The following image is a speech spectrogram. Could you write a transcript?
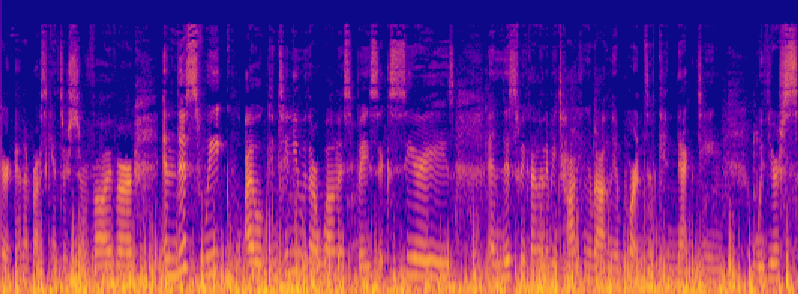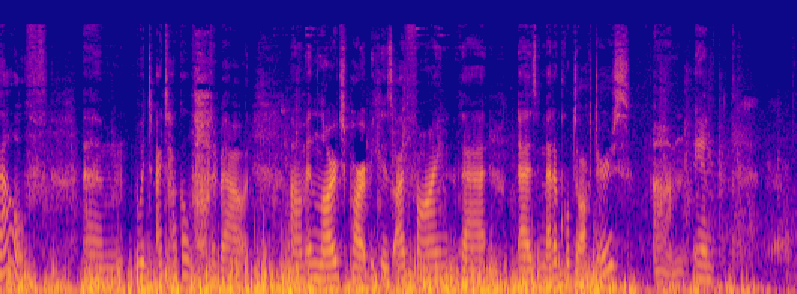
doctor and a breast cancer survivor. And this week, I will continue with our Wellness Basics series. And this week, I'm going to be talking about the importance of connecting with yourself, um, which I talk a lot about, um, in large part because I find that as medical doctors um, and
